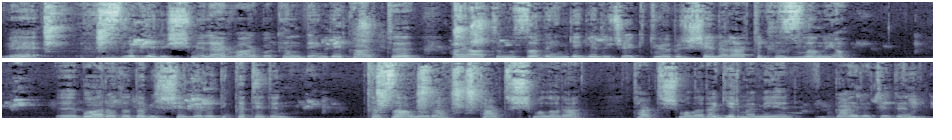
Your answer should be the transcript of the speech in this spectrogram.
ve hızlı gelişmeler var. Bakın denge kartı hayatınıza denge gelecek diyor. Bir şeyler artık hızlanıyor. Ee, bu arada da bir şeylere dikkat edin. Kazalara, tartışmalara, tartışmalara girmemeye gayret edin.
